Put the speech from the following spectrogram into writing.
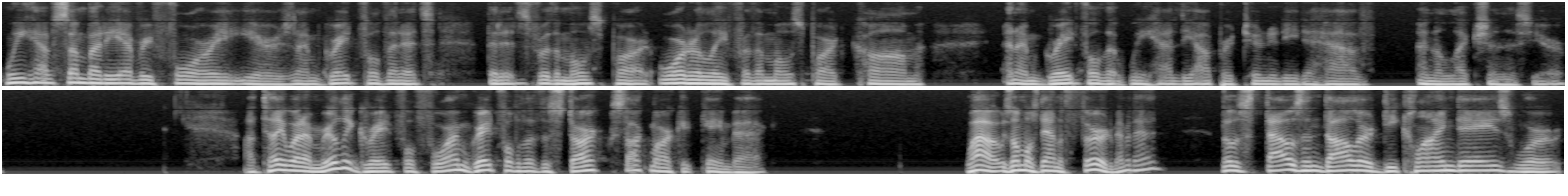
we have somebody every four or eight years, and I'm grateful that it's that it's for the most part orderly, for the most part calm, and I'm grateful that we had the opportunity to have an election this year. I'll tell you what I'm really grateful for. I'm grateful that the stock stock market came back. Wow, it was almost down a third. Remember that? Those thousand dollar decline days were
